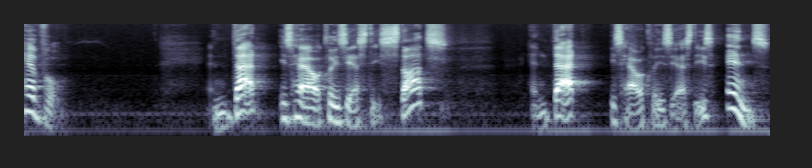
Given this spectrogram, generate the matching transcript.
hevel. And that is how Ecclesiastes starts, and that is how Ecclesiastes ends.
